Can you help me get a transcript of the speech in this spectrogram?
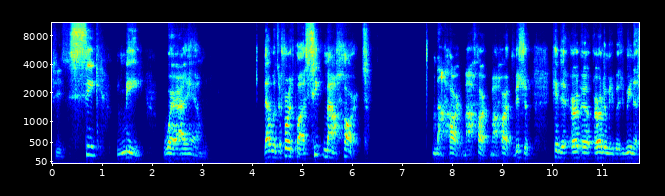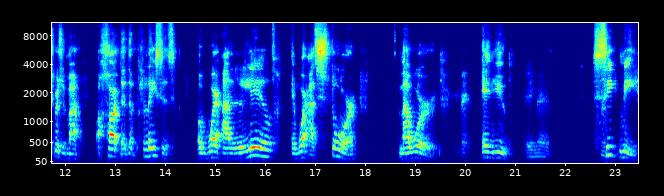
Jesus. Seek me where I am. That was the first part. Seek my heart. My heart, my heart, my heart. Bishop hit it earlier, earlier when he was reading that scripture. My, my heart, that the places of where I live and where I store my word Amen. in you. Amen. Seek me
